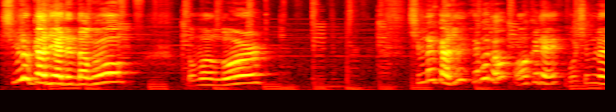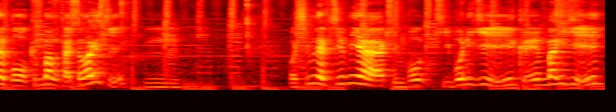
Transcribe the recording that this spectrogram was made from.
10렙까지 해야 된다고? 너무한걸 10렙까지? 해보죠 어 그래 뭐 10렙 뭐 금방 달성하겠지 음. 뭐 10렙쯤이야 기본, 기본이지 금방이지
